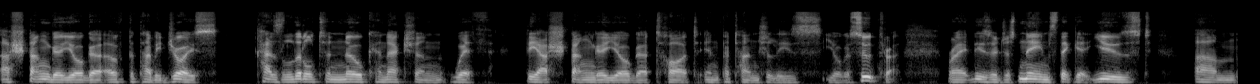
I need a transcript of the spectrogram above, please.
Ashtanga yoga of Pattabhi Jois has little to no connection with the Ashtanga yoga taught in Patanjali's Yoga Sutra, right? These are just names that get used um,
